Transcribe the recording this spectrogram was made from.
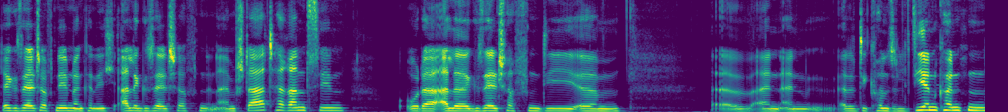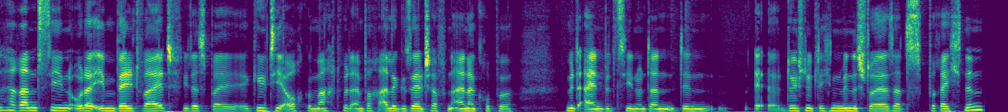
der Gesellschaft nehmen. Dann kann ich alle Gesellschaften in einem Staat heranziehen oder alle Gesellschaften, die ähm, äh, ein, ein, also die konsolidieren könnten, heranziehen oder eben weltweit, wie das bei Guilty auch gemacht wird, einfach alle Gesellschaften einer Gruppe mit einbeziehen und dann den äh, durchschnittlichen Mindeststeuersatz berechnen.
